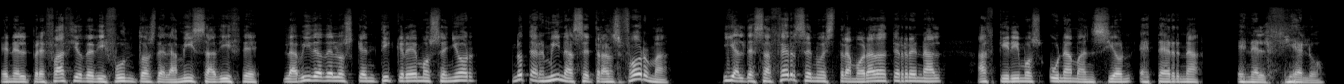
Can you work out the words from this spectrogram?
en el prefacio de difuntos de la misa, dice, la vida de los que en ti creemos, Señor, no termina, se transforma, y al deshacerse nuestra morada terrenal, adquirimos una mansión eterna en el cielo.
